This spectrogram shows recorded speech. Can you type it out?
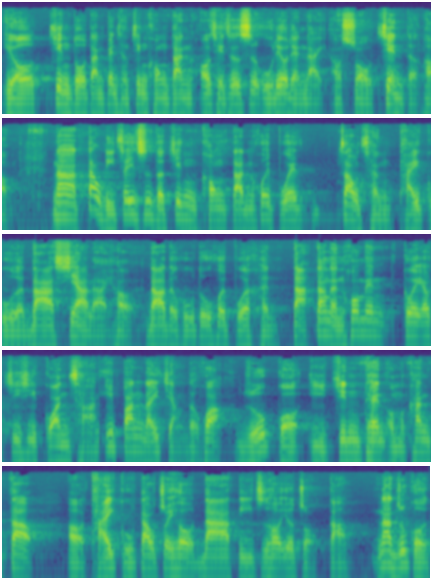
由净多单变成净空单，而且这是五六年来啊所见的哈。那到底这一次的净空单会不会造成台股的拉下来哈？拉的幅度会不会很大？当然后面各位要继续观察。一般来讲的话，如果以今天我们看到哦台股到最后拉低之后又走高，那如果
